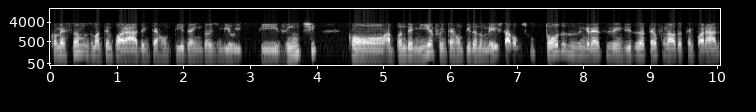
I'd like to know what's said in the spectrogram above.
Começamos uma temporada interrompida em 2020 com a pandemia, foi interrompida no mês, estávamos com todos os ingressos vendidos até o final da temporada.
